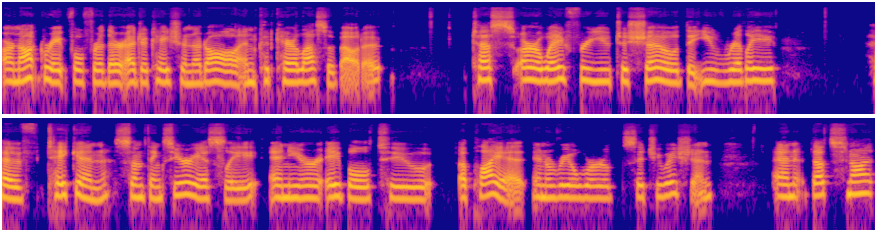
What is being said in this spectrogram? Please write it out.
are not grateful for their education at all and could care less about it? Tests are a way for you to show that you really have taken something seriously and you're able to apply it in a real world situation. And that's not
